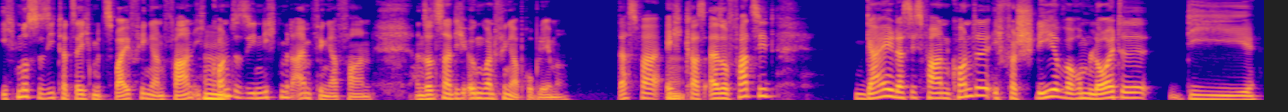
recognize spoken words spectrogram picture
ich musste sie tatsächlich mit zwei Fingern fahren. Ich hm. konnte sie nicht mit einem Finger fahren. Ansonsten hatte ich irgendwann Fingerprobleme. Das war echt hm. krass. Also Fazit, geil, dass ich es fahren konnte. Ich verstehe, warum Leute die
